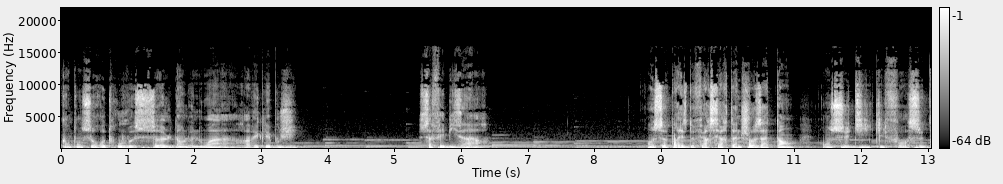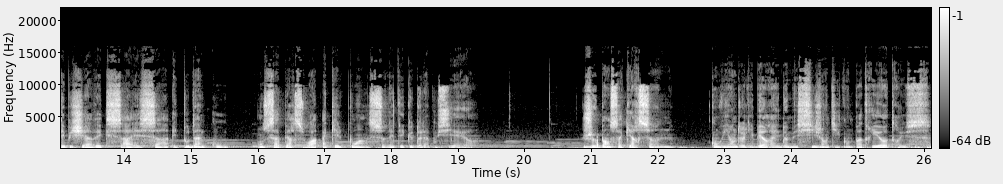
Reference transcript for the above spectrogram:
quand on se retrouve seul dans le noir avec les bougies. Ça fait bizarre. On se presse de faire certaines choses à temps, on se dit qu'il faut se dépêcher avec ça et ça, et tout d'un coup, on s'aperçoit à quel point ce n'était que de la poussière. Je pense à Kherson, qu'on vient de libérer de mes si gentils compatriotes russes.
